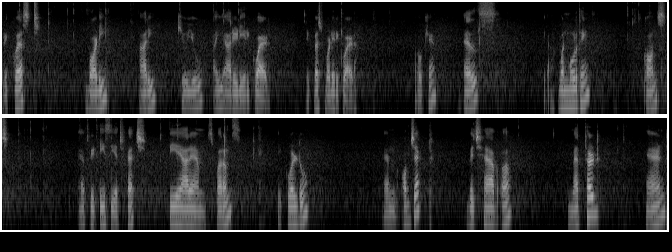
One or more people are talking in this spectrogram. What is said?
request body re q u i r e d required. Request body required. Okay. Else yeah one more thing. Const fetch fetch param params equal to an object which have a method and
